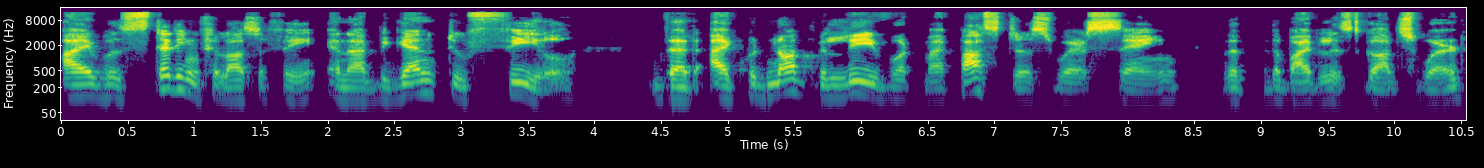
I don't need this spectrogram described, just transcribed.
i was studying philosophy and i began to feel that i could not believe what my pastors were saying that the bible is god's word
